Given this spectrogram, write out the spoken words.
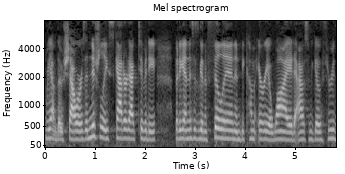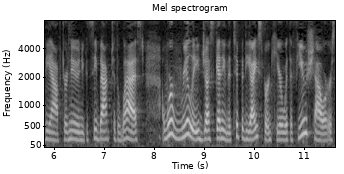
We have those showers, initially scattered activity, but again, this is going to fill in and become area wide as we go through the afternoon. You can see back to the west, we're really just getting the tip of the iceberg here with a few showers.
